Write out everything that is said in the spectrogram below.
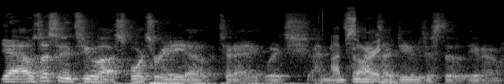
Yeah, I was listening to uh, sports radio today, which I mean, I'm sometimes sorry. I do just to you know,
